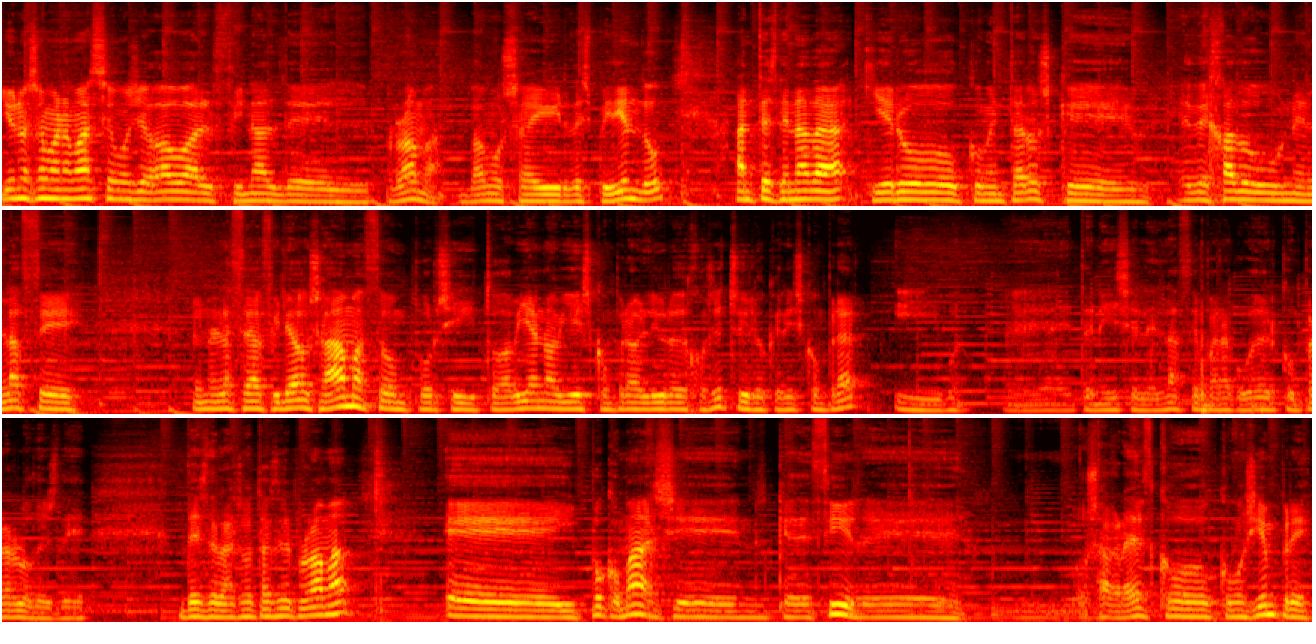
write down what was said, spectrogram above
Y una semana más hemos llegado al final del programa. Vamos a ir despidiendo. Antes de nada, quiero comentaros que he dejado un enlace un enlace de afiliados a Amazon por si todavía no habíais comprado el libro de Josecho y lo queréis comprar. Y bueno, eh, tenéis el enlace para poder comprarlo desde, desde las notas del programa. Eh, y poco más eh, que decir. os agradezco, como siempre,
